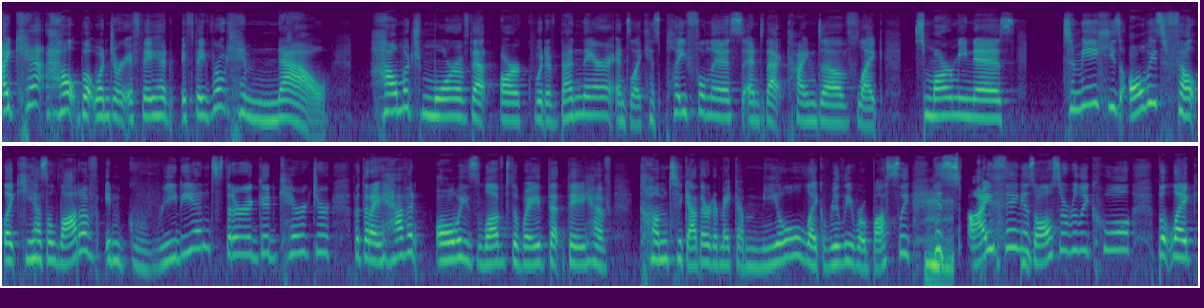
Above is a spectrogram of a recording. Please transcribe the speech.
I can't help but wonder if they had if they wrote him now, how much more of that arc would have been there and like his playfulness and that kind of like smarminess to me, he's always felt like he has a lot of ingredients that are a good character, but that I haven't always loved the way that they have come together to make a meal like really robustly. His mm-hmm. spy thing is also really cool, but like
